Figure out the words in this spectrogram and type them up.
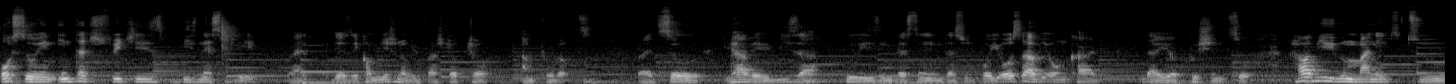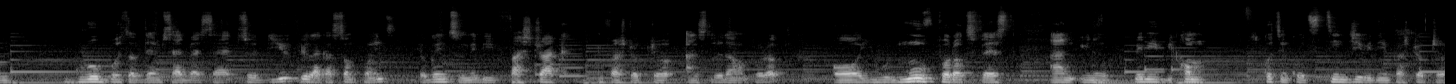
also, in InterSwitch's business play, right, there's a combination of infrastructure and products, right? So you have a Visa who is investing in InterSwitch, but you also have your own card that you're pushing. So how have you even managed to grow both of them side by side? So do you feel like at some point you're going to maybe fast track infrastructure and slow down product, or you would move products first and you know maybe become quote unquote stingy with the infrastructure?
